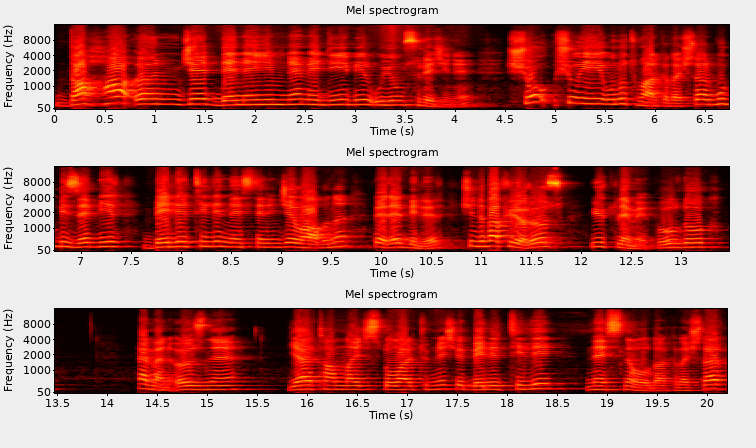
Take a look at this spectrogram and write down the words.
Daha önce deneyimlemediği bir uyum sürecini, şu, şu iyi unutma arkadaşlar. Bu bize bir belirtili nesnenin cevabını verebilir. Şimdi bakıyoruz. Yüklemi bulduk. Hemen özne, yer tamlayıcısı dolaylı tümleç ve belirtili nesne oldu arkadaşlar.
